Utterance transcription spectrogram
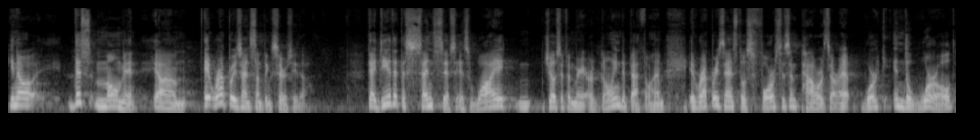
you know, this moment, um, it represents something seriously, though. The idea that the census is why Joseph and Mary are going to Bethlehem, it represents those forces and powers that are at work in the world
